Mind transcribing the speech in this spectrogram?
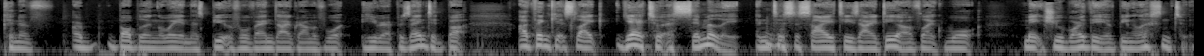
kind of are bubbling away in this beautiful Venn diagram of what he represented. But I think it's like, yeah, to assimilate into Mhm. society's idea of like what makes you worthy of being listened to.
